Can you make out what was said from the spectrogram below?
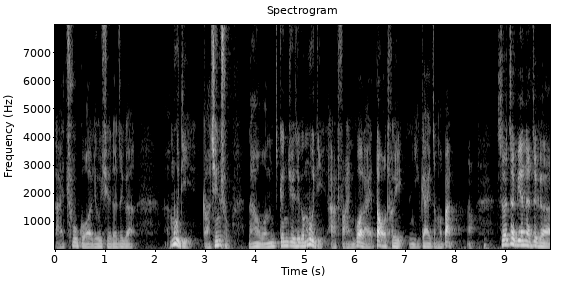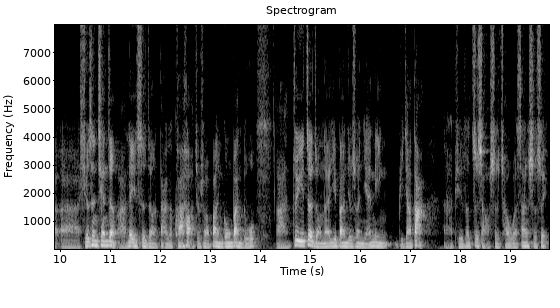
来出国留学的这个目的搞清楚，然后我们根据这个目的啊反过来倒推你该怎么办啊。所以这边的这个呃学生签证啊，类似这种打个括号，就是说半工半读啊。对于这种呢，一般就是说年龄比较大啊，比如说至少是超过三十岁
